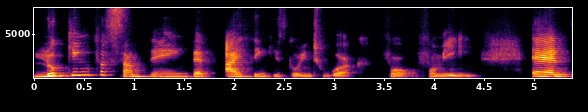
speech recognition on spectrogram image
looking for something that I think is going to work for, for me. And,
